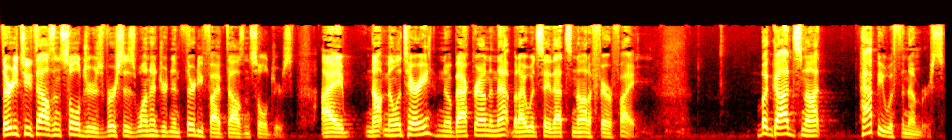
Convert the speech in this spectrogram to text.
32,000 soldiers versus 135,000 soldiers. I, not military, no background in that, but I would say that's not a fair fight. But God's not happy with the numbers.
